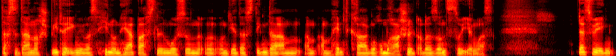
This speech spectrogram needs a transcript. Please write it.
dass du da noch später irgendwie was hin und her basteln musst und, und dir das Ding da am, am, am Hemdkragen rumraschelt oder sonst so irgendwas. Deswegen,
